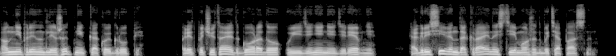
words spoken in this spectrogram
он не принадлежит ни к какой группе. Предпочитает городу уединение деревни, агрессивен до крайности и может быть опасным.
